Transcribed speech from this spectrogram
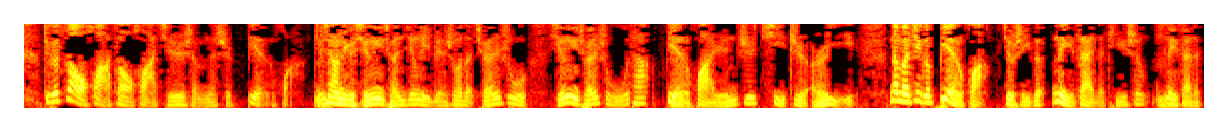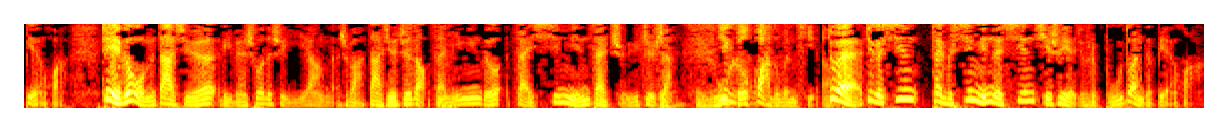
这个造化，造化其实是什么呢？是变化。就像那个《形意拳经》里边说的，拳术形意拳术无他，变化人之气质而已。那么这个变化就是一个内在的提升，内在的变化。这也跟我们大学里边说的是一样的，是吧？大学之道，在明明德，在亲民，在止于至善。如何化的问题啊？对，这个心，这个新民的心，其实也就是不断的变化，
